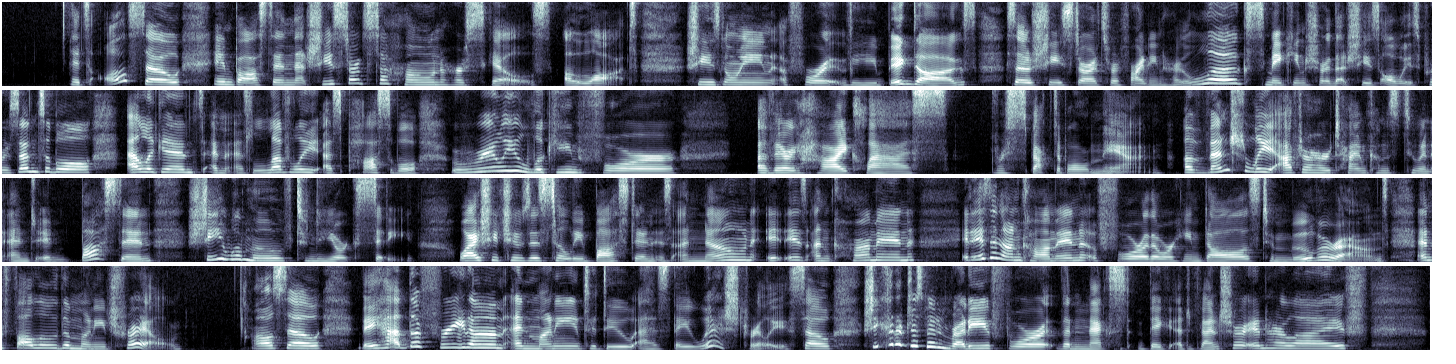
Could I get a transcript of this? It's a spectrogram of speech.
It's also in Boston that she starts to hone her skills a lot. She's going for the big dogs, so she starts refining her looks, making sure that she's always presentable, elegant, and as lovely as possible. Really looking for a very high class respectable man. Eventually, after her time comes to an end in Boston, she will move to New York City, Why she chooses to leave Boston is unknown. It is uncommon. It isn't uncommon for the working dolls to move around and follow the money trail. Also, they had the freedom and money to do as they wished, really. So she could have just been ready for the next big adventure in her life.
